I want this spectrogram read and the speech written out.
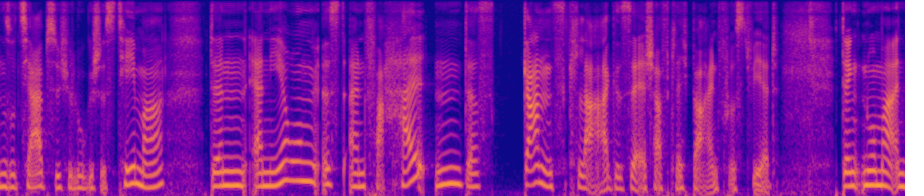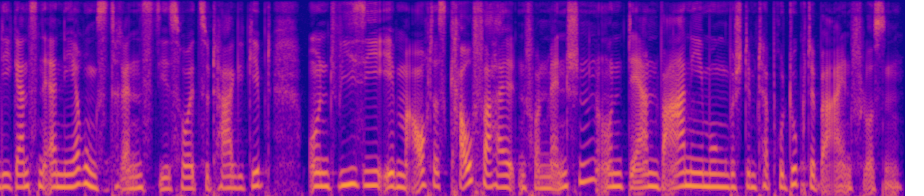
ein sozialpsychologisches Thema, denn Ernährung ist ein Verhalten, das ganz klar gesellschaftlich beeinflusst wird. Denkt nur mal an die ganzen Ernährungstrends, die es heutzutage gibt und wie sie eben auch das Kaufverhalten von Menschen und deren Wahrnehmung bestimmter Produkte beeinflussen.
